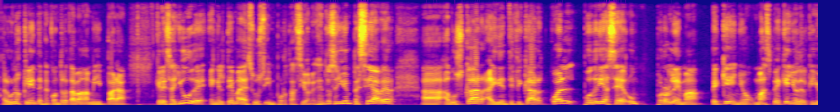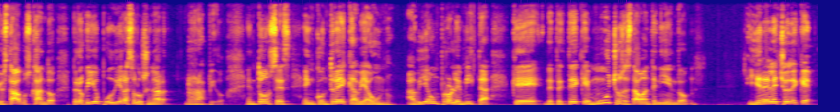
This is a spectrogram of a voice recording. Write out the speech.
algunos clientes me contrataban a mí para que les ayude en el tema de sus importaciones. Entonces yo empecé a ver, a, buscar, a identificar cuál podría ser un problema pequeño, más pequeño del que yo estaba buscando, pero que yo pudiera solucionar rápido. Entonces encontré que había uno, había un problemita que detecté que muchos estaban teniendo y era el hecho de que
